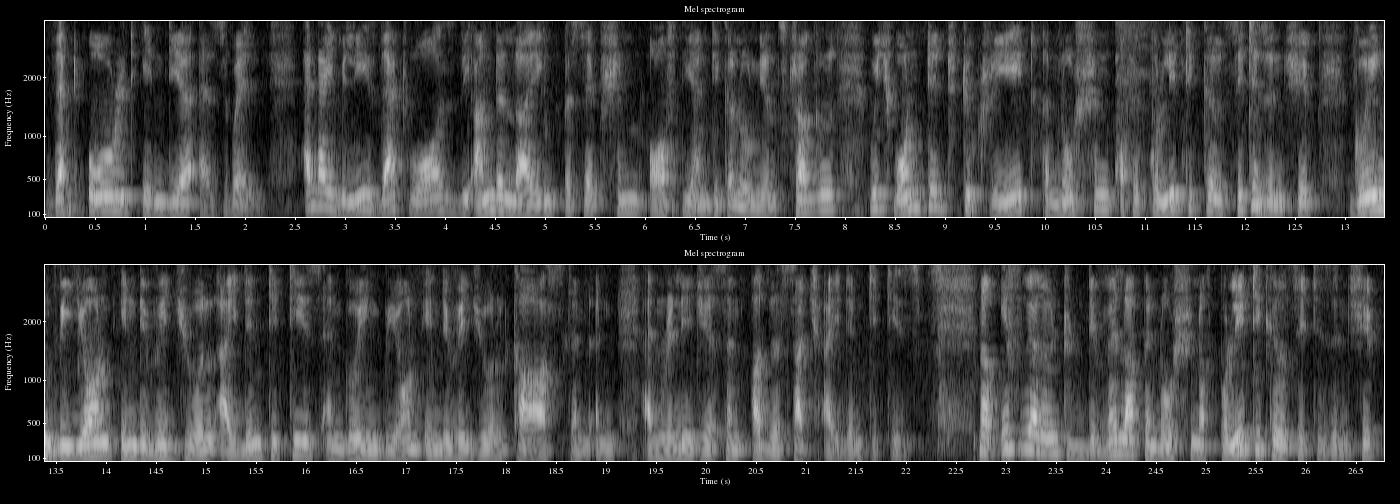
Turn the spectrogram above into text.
that old India as well. And I believe that was the underlying perception of the anti colonial struggle, which wanted to create a notion of a political citizenship going beyond individual identities and going beyond individual caste and, and, and religious and other such identities. Now, if we are going to develop a notion of political citizenship,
